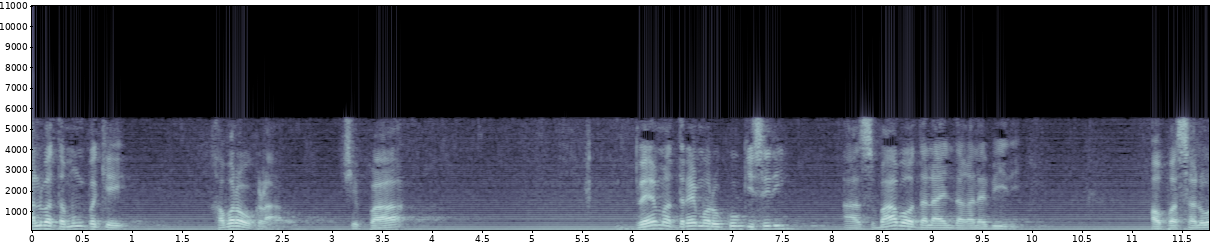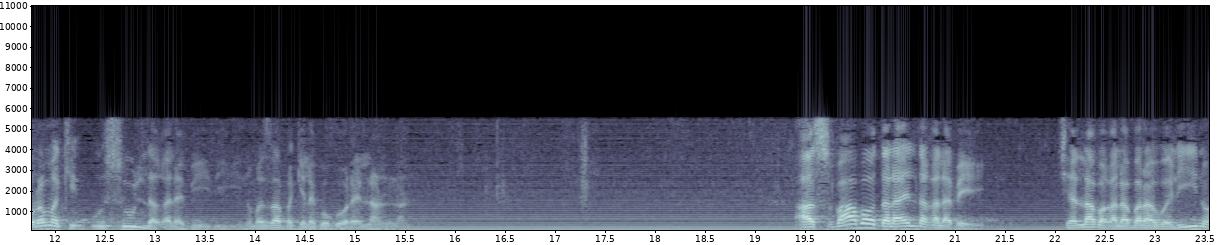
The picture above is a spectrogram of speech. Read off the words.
البته مونږ پکې خبره وکړه چې په دویمه درېمه رکو کې سری اسباب او دلایل د غلبې دي او په سلورمه کې اصول د غلبې دي نو مزه په کې لګو ګورې لړ لړ اسباب او دلایل د غلبې چې الله به غلبه راولي نو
